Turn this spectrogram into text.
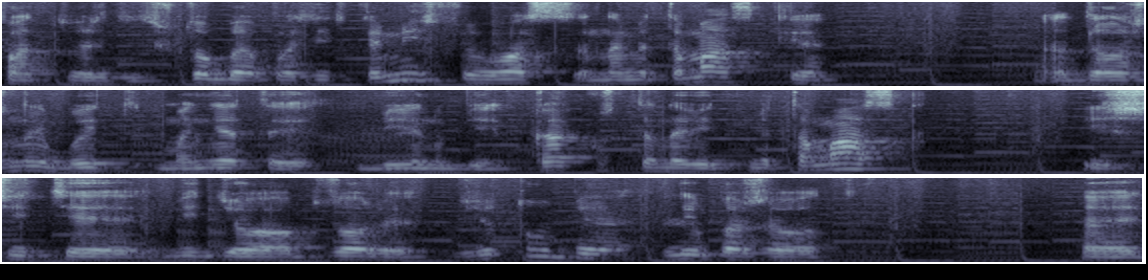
подтвердить. Чтобы оплатить комиссию, у вас на MetaMask должны быть монеты BNB. Как установить MetaMask? Ищите видеообзоры в YouTube, либо же вот э,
